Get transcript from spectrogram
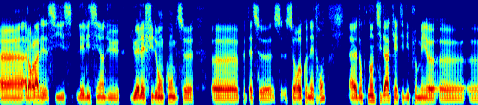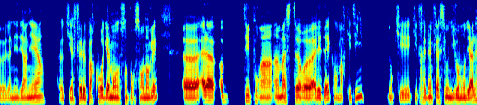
alors là, les lycéens du, LFI de Hong Kong se, peut-être se, reconnaîtront. donc Nantida, qui a été diplômé l'année dernière, euh, qui a fait le parcours également 100% en anglais. Euh, elle a opté pour un, master euh, à l'EDEC en marketing, donc qui est, très bien classé au niveau mondial.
